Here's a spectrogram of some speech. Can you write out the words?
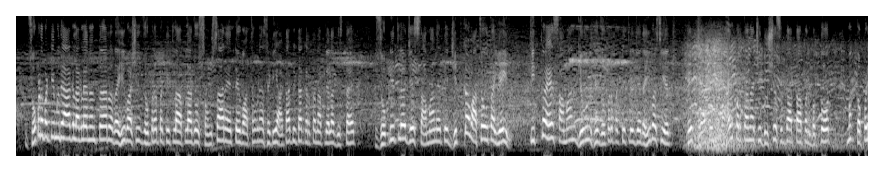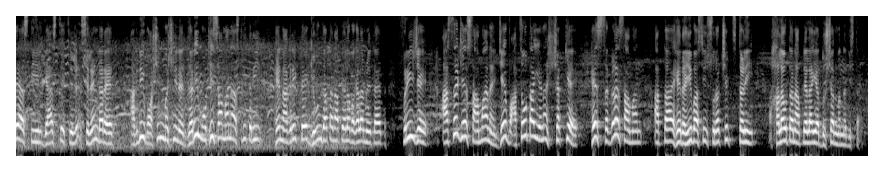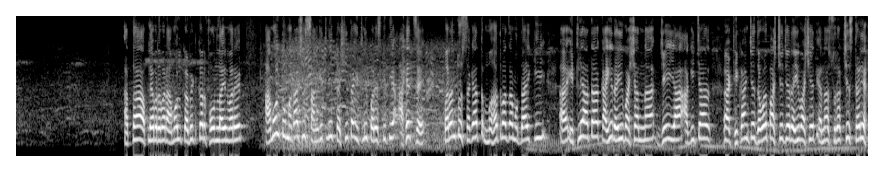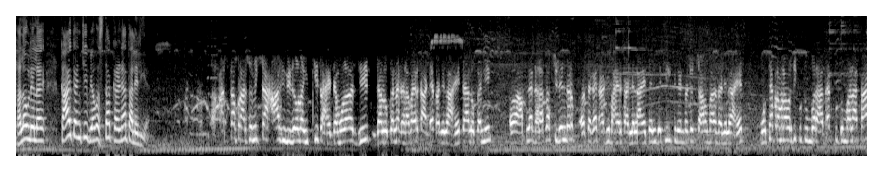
झोपडपट्टीमध्ये आग लागल्यानंतर रहिवाशी झोपडपट्टीतला आपला जो संसार आहे ते वाचवण्यासाठी आटापिटा करताना आपल्याला दिसत आहेत झोपडीतलं जे सामान आहे ते जितकं वाचवता येईल तितकं हे सामान घेऊन हे झोपडपट्टीतले जे रहिवासी आहेत हे घरातून बाहेर पडतानाची दृश्यसुद्धा आता आपण बघतो मग कपडे असतील गॅसचे सिले सिलेंडर आहेत अगदी वॉशिंग मशीन आहे. जरी मोठी सामानं असली तरी हे नागरिक ते घेऊन जाताना आपल्याला बघायला मिळत आहेत फ्रीज आहे. असं जे सामान आहे जे वाचवता येणं शक्य आहे हे सगळं सामान आता हे रहिवासी सुरक्षित स्थळी हलवताना आपल्याला या दृश्यांमधनं दिसत आहे आता आपल्याबरोबर अमोल कविटकर फोन लाईनवर आहे. अमोल तू मगाशी सांगितली तशी तर इथली परिस्थिती आहेच आहे. परंतु सगळ्यात महत्त्वाचा मुद्दा आहे की इथल्या आता काही रहिवाशांना जे या आगीच्या ठिकाणचे जवळपासचे जे रहिवाशी आहेत यांना सुरक्षित स्थळी हलवलेलं आहे. काय त्यांची व्यवस्था करण्यात आलेली आहे? आता प्राथमिकता आग विझवणं इतकीच आहे. त्यामुळं जी ज्या लोकांना घराबाहेर काढण्यात आलेलं आहे त्या लोकांनी आपल्या घरातला सिलेंडर सगळ्यात आधी बाहेर काढलेला आहे. तरी देखील सिलेंडरचे चार भाग झालेले आहेत. मोठ्या प्रमाणावरती कुटुंब राहतात. कुटुंबाला आता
